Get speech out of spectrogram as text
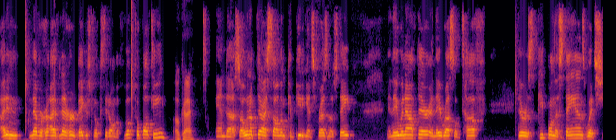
I didn't never I've never heard of Bakersfield because they don't have a fo- football team, Okay. and uh, so I went up there. I saw them compete against Fresno State, and they went out there and they wrestled tough. There was people in the stands, which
